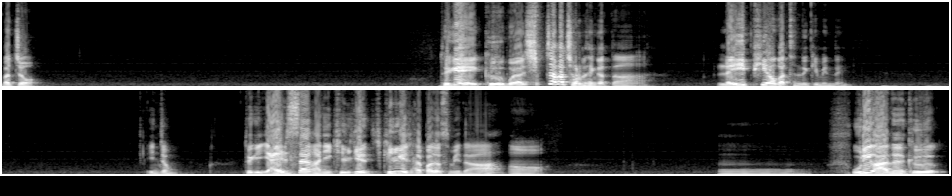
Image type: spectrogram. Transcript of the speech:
맞죠? 되게 그 뭐야 십자가처럼 생겼다. 레이피어 같은 느낌인데. 인정? 되게 얄쌍하니 길게 길게 잘 빠졌습니다. 어. 오. 우리가 아는 그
